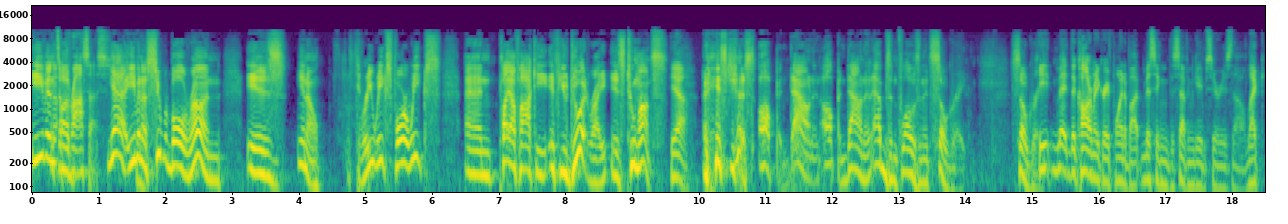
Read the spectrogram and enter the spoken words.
even It's a process. yeah, even a Super Bowl run is, you know, three weeks, four weeks. And playoff hockey, if you do it right, is two months. Yeah. It's just up and down and up and down and ebbs and flows, and it's so great. So great. He the caller made a great point about missing the seven game series though. Like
